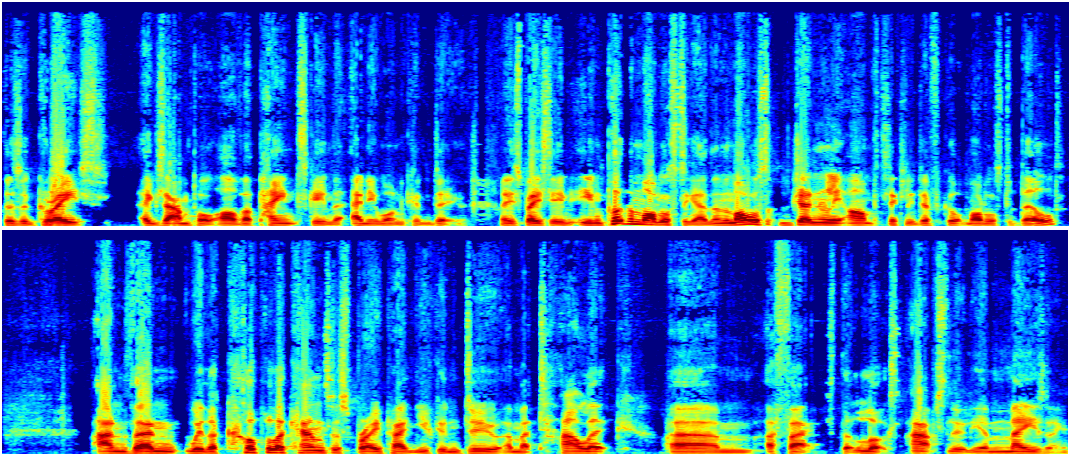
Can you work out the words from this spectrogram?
There's a great example of a paint scheme that anyone can do. And it's basically you can put the models together, and the models generally aren't particularly difficult models to build. And then with a couple of cans of spray paint, you can do a metallic um, effect that looks absolutely amazing.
